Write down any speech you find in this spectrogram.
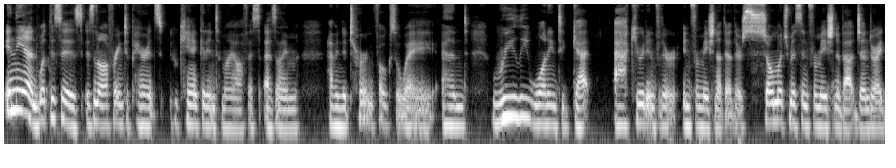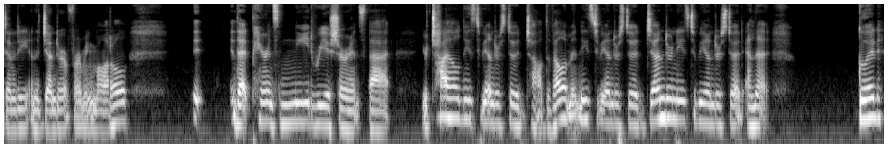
in the end what this is is an offering to parents who can't get into my office as i'm having to turn folks away and really wanting to get accurate inf- information out there. There's so much misinformation about gender identity and the gender affirming model that parents need reassurance that your child needs to be understood, child development needs to be understood, gender needs to be understood, and that good,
